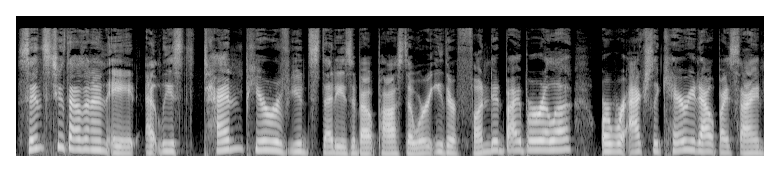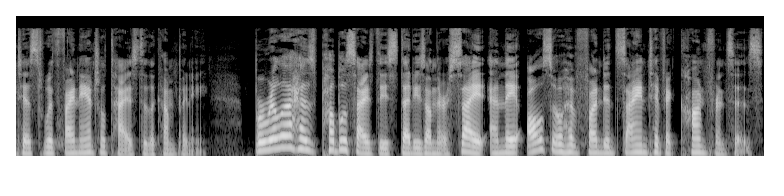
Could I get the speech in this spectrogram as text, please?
Since 2008, at least 10 peer reviewed studies about pasta were either funded by Barilla or were actually carried out by scientists with financial ties to the company. Barilla has publicized these studies on their site, and they also have funded scientific conferences.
